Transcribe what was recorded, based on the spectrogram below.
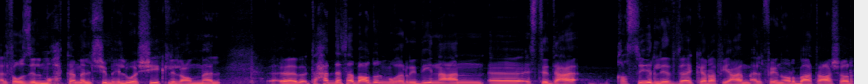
الفوز المحتمل شبه الوشيك للعمال. آه، تحدث بعض المغردين عن آه، استدعاء قصير للذاكرة في عام 2014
